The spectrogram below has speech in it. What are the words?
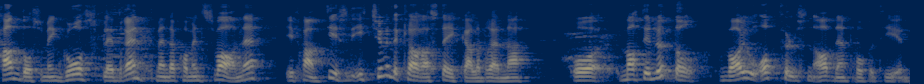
han da som en gås ble brent, men det kom en svane i framtida, så de ikke ville klare å steike eller brenne. Og Martin Luther var jo oppfyllelsen av den profetien.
